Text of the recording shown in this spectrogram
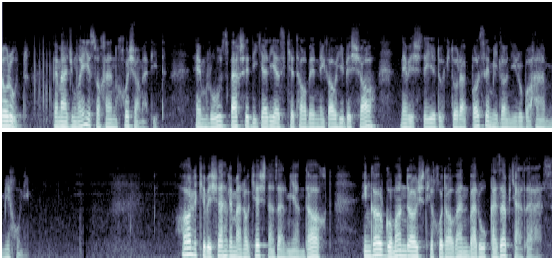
درود. به مجموعه سخن خوش آمدید. امروز بخش دیگری از کتاب نگاهی به شاه نوشته دکتر عباس میلانی رو با هم می‌خونیم. حال که به شهر مراکش نظر میانداخت انگار گمان داشت که خداوند بر او غضب کرده است.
